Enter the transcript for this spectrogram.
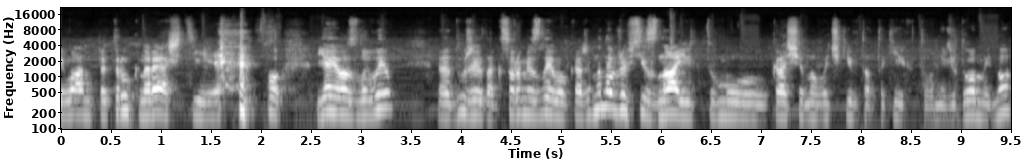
Іван Петрук. Нарешті я його зловив. Е, Дуже так сором'язливо каже. Мене вже всі знають, тому краще новачків там таких, хто невідомий. Ну,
